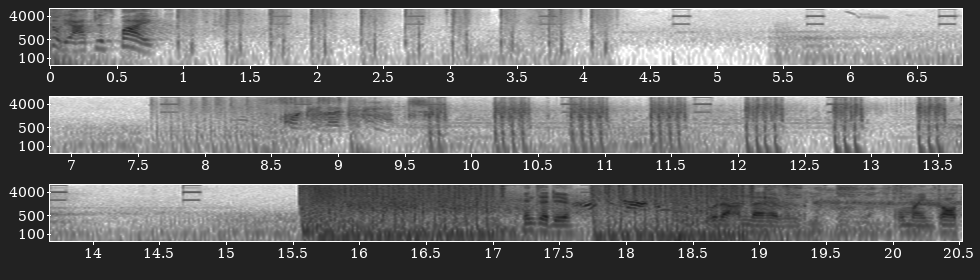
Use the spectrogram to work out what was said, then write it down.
زرعت السبايك Hinter dir. Oder Under Heaven. Oh mein Gott.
